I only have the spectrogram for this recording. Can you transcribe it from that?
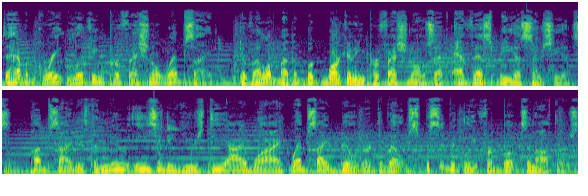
to have a great looking professional website developed by the book marketing professionals at FSB Associates. PubSite is the new easy to use DIY website builder developed specifically for books and authors.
